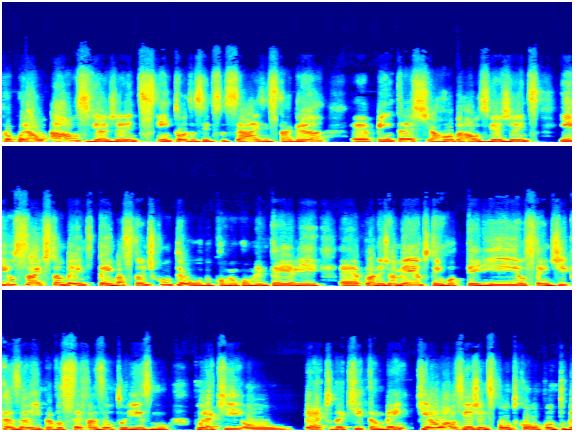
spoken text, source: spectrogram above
procurar o Aos Viajantes em todas as redes sociais, Instagram, é, Pinterest, arroba Aos Viajantes. E o site também, que tem bastante conteúdo, como eu comentei ali, é, planejamento, tem roteirinhos, tem dicas aí para você fazer o turismo por aqui ou perto daqui também, que é o aosviajantes.com.br.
